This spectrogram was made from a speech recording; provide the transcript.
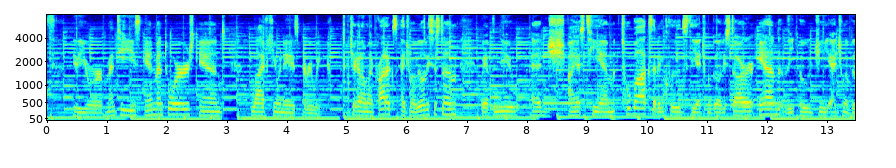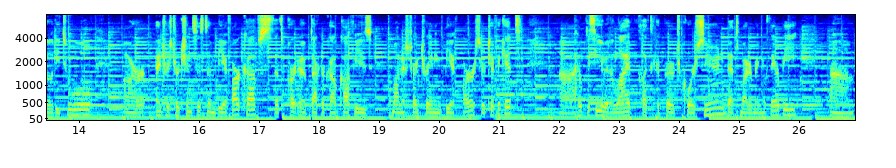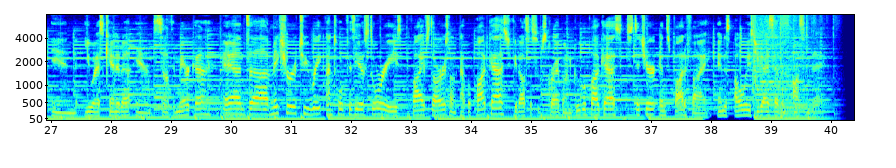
your mentees and mentors and live Q&As every week. Check out all my products, Edge Mobility System. We have the new Edge ISTM toolbox that includes the Edge Mobility Star and the OG Edge Mobility tool, our Edge Restriction System BFR cuffs. That's part of Dr. Kyle Coffey's Modern Strength Training BFR certificate. Uh, I hope to see you at a live eclectic approach course soon. That's modern manual therapy um, in US, Canada, and South America. And uh, make sure to rate Untold Physio Stories five stars on Apple Podcasts. You could also subscribe on Google Podcasts, Stitcher, and Spotify. And as always, you guys have an awesome day.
